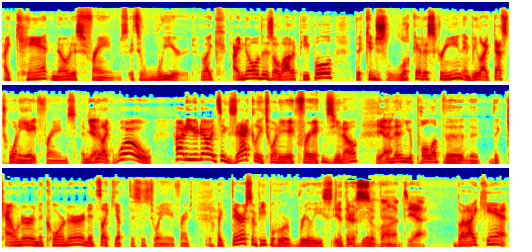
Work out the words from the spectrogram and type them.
I can't notice frames. It's weird. Like I know there's a lot of people that can just look at a screen and be like, "That's 28 frames," and Yeah. be like, "Whoa, how do you know it's exactly 28 frames?" You know? Yeah. And then you pull up the the the counter in the corner, and it's like, "Yep, this is 28 frames." Like there are some people who are really stupid Yeah, they're a good at that. Yeah. but I can't.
